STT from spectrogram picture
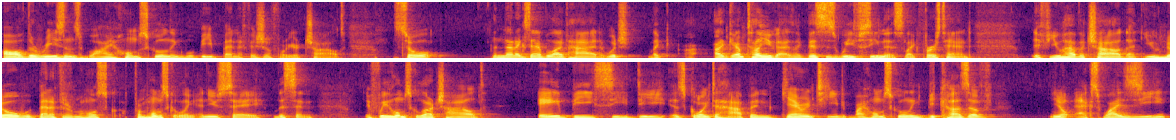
all the reasons why homeschooling will be beneficial for your child. So, in that example I've had, which like I, I'm telling you guys, like this is we've seen this like firsthand. If you have a child that you know would benefit from from homeschooling, and you say, "Listen, if we homeschool our child, A, B, C, D is going to happen, guaranteed by homeschooling because of, you know, X, Y, Z.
